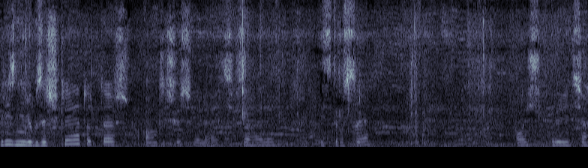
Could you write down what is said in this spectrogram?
Різні рюкзачки тут теж. О, тут щось валяється взагалі. Якісь труси. Ось, дивіться.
